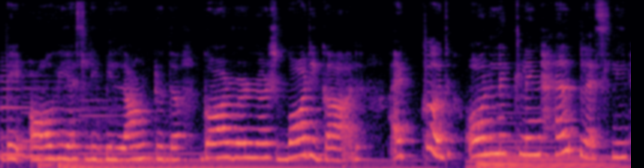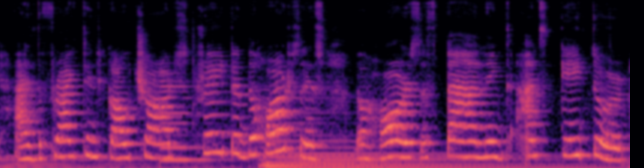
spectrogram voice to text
They obviously belonged to the governor's bodyguard. I could only cling helplessly as the frightened cow charged straight at the horses. The horses panicked and scattered.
